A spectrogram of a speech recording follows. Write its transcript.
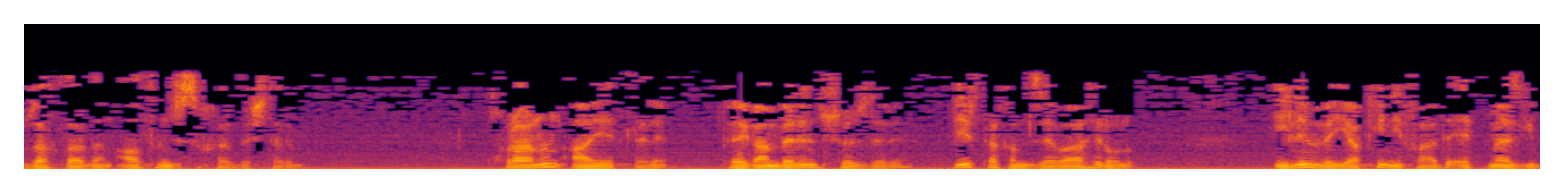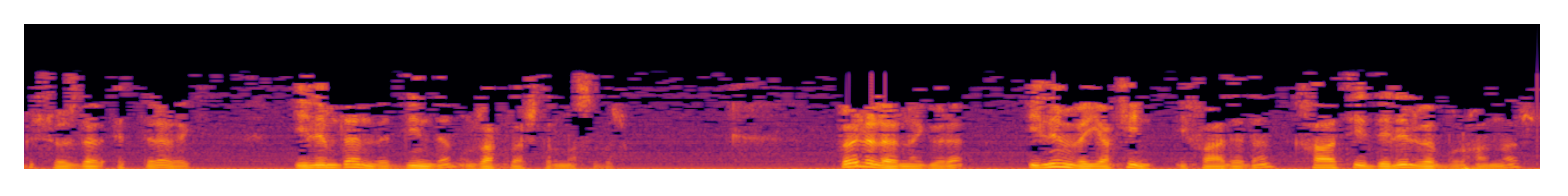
tuzaklardan altıncısı kardeşlerim Kur'an'ın ayetleri peygamberin sözleri bir takım zevahir olup ilim ve yakin ifade etmez gibi sözler ettirerek ilimden ve dinden uzaklaştırmasıdır. Böylelerine göre ilim ve yakin ifade eden kati delil ve burhanlar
